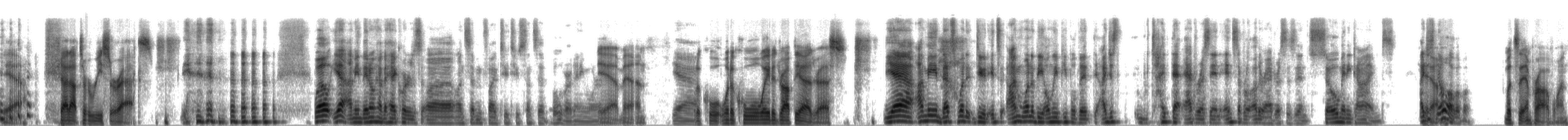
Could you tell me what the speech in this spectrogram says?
Yeah. Shout out to Resurax. well, yeah, I mean they don't have a headquarters uh, on 7522 Sunset Boulevard anymore. Yeah, man. Yeah. What a cool what a cool way to drop the address. Yeah, I mean that's what it dude, it's I'm one of the only people that I just typed that address in and several other addresses in so many times. I just know all of them. What's the improv one?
